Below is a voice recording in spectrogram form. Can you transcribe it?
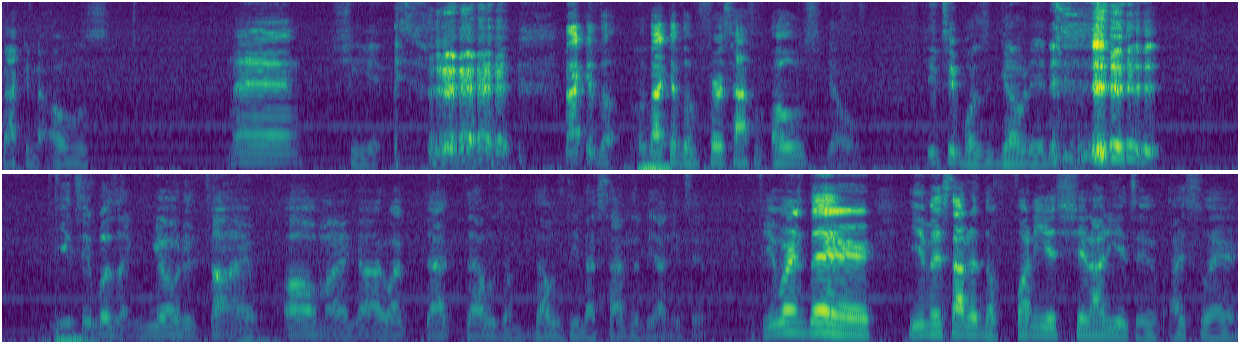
Back in the O's. Man, shit. back in the back in the first half of O's, yo, YouTube was goaded. YouTube was like goaded time. Oh my god, what that that was a that was the best time to be on YouTube. If you weren't there, you missed out on the funniest shit on YouTube. I swear.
